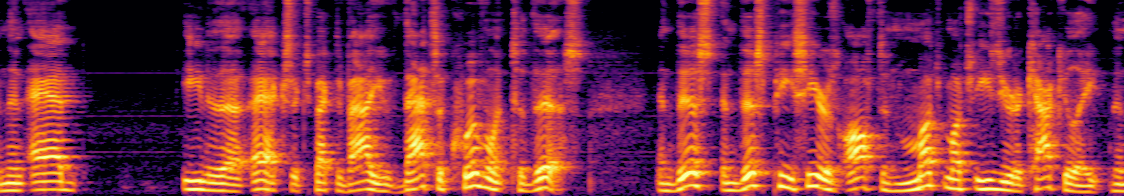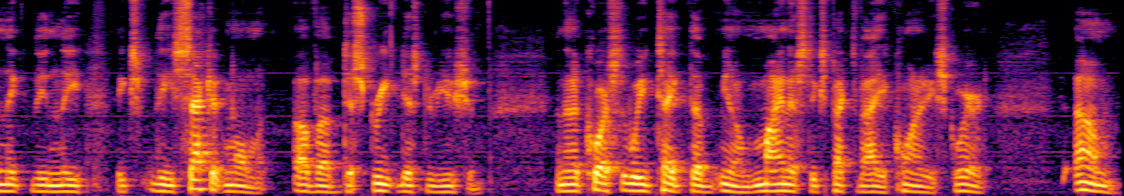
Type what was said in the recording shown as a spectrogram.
and then add e to the x expected value, that's equivalent to this. And this and this piece here is often much much easier to calculate than the than the the second moment of a discrete distribution. And then of course we take the you know minus the expected value quantity squared. Um,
